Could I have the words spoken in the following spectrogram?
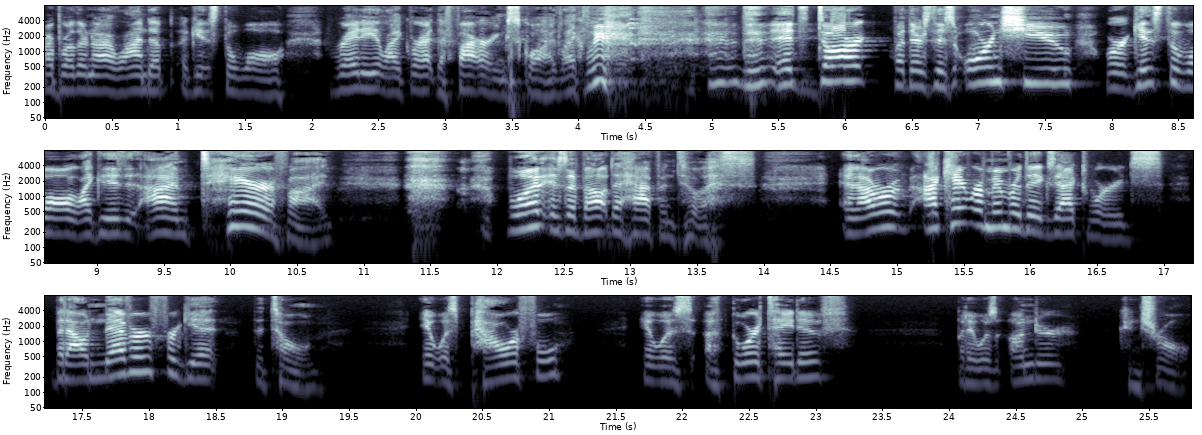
My brother and I lined up against the wall, ready like we're at the firing squad. Like we, it's dark, but there's this orange hue. We're against the wall. Like I'm terrified. what is about to happen to us? And I, re- I can't remember the exact words, but I'll never forget the tone. It was powerful, it was authoritative, but it was under control.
